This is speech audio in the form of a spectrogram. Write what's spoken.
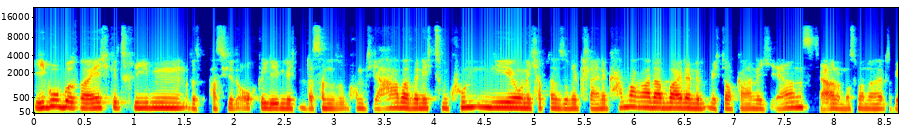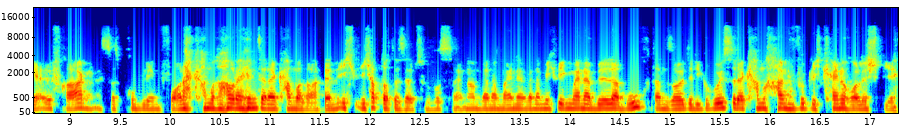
Ego-Bereich getrieben. Das passiert auch gelegentlich, dass dann so kommt, ja, aber wenn ich zum Kunden gehe und ich habe dann so eine kleine Kamera dabei, dann nimmt mich doch gar nicht ernst. Ja, dann muss man halt reell fragen, ist das Problem vor der Kamera oder hinter der Kamera? Denn ich, ich habe doch das Selbstbewusstsein. Ne? Und wenn er, meine, wenn er mich wegen meiner Bilder bucht, dann sollte die Größe der Kamera wirklich keine Rolle spielen.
